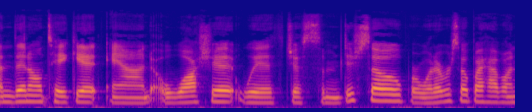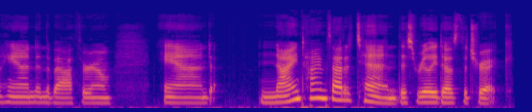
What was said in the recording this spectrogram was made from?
And then I'll take it and wash it with just some dish soap or whatever soap I have on hand in the bathroom. And nine times out of 10, this really does the trick.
